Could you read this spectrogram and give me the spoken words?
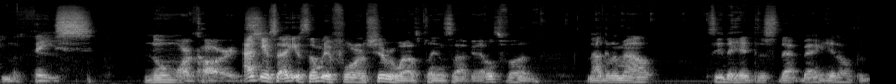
in the face. No more cards. I gave I gave somebody a forearm shiver when I was playing soccer. That was fun, knocking them out. See the head just snap back, hit off the.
